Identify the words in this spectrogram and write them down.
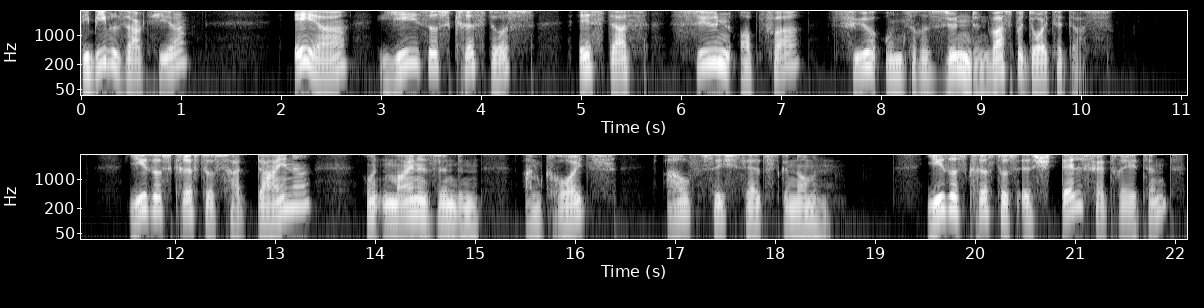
Die Bibel sagt hier, er, Jesus Christus, ist das Sühnopfer für unsere Sünden. Was bedeutet das? Jesus Christus hat deine und meine Sünden am Kreuz auf sich selbst genommen. Jesus Christus ist stellvertretend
